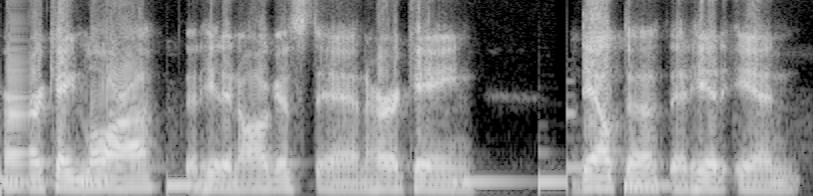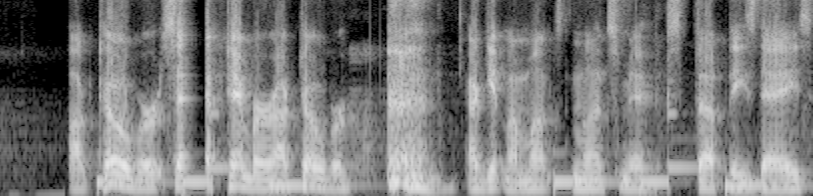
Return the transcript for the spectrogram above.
Hurricane Laura that hit in August and Hurricane Delta that hit in October, September, October. I get my months, months mixed up these days.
